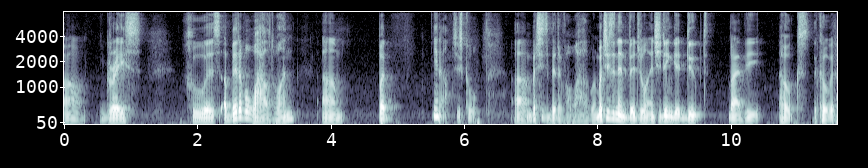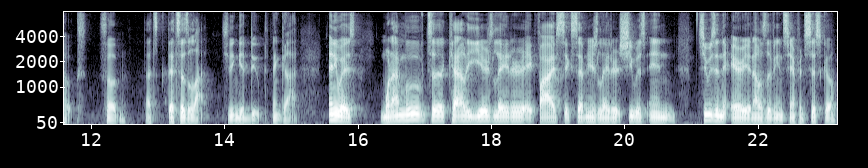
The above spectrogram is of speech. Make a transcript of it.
um, Grace, who is a bit of a wild one, um, but you know she's cool. Um, but she's a bit of a wild one. But she's an individual, and she didn't get duped by the hoax, the COVID hoax. So that's that says a lot. She didn't get duped, thank God. Anyways, when I moved to Cali years later, eight, five, six, seven years later, she was in she was in the area, and I was living in San Francisco.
